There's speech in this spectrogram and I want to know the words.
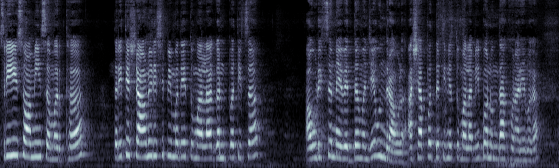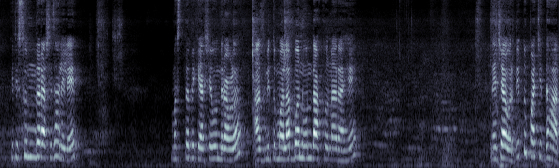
श्री स्वामी समर्थ तर इथे श्रावणी रेसिपीमध्ये तुम्हाला गणपतीचं आवडीचं नैवेद्य म्हणजे उंदरावळ. अशा पद्धतीने तुम्हाला मी बनवून दाखवणार आहे बघा. किती सुंदर असे झालेले आहेत. मस्तपैकी असे उंदरावळं. आज मी तुम्हाला बनवून दाखवणार आहे. याच्यावरती तुपाची धार.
